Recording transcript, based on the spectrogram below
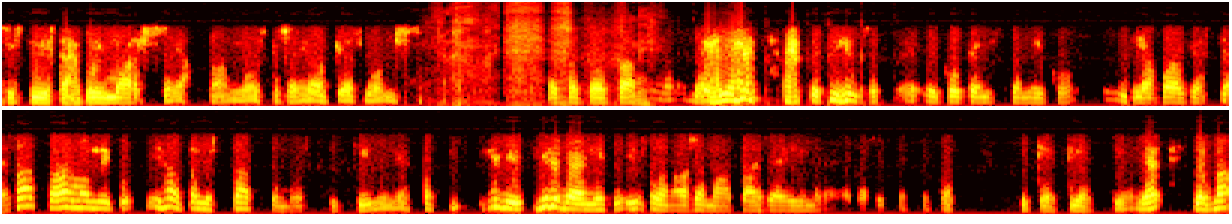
Siis niistähän tuli marsseja tangoista sen jälkeen Suomessa. että, tuota, niin. ihmiset ei kokenut sitä niin kuin, ihan vaikeasti. Ja saattaa olla niin kuin, ihan tämmöistä sattumustakin kiinni, että hyvin, hirveän niin kuin, isoon asemaan pääsee ihminen, joka sitten tota, tekee tiettyjä. Ja, ja mä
